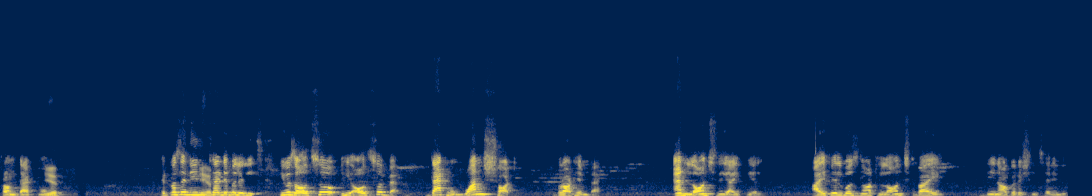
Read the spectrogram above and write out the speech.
from that moment. Yep. It was an incredible innings. He was also he also that one shot brought him back and launched the IPL. IPL was not launched by the inauguration ceremony.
